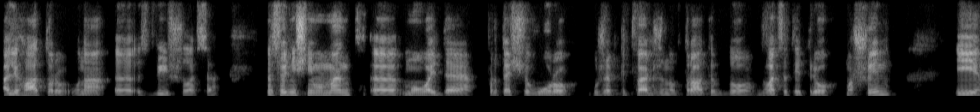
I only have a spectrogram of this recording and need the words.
Алігатор вона е, збільшилася. На сьогоднішній момент е, мова йде про те, що ворог вже підтверджено втратив до 23 машин, і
